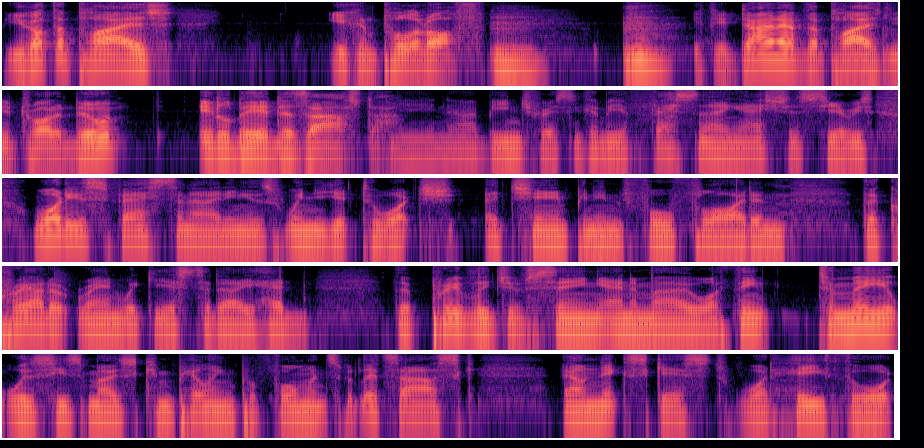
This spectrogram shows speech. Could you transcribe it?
You got the players, you can pull it off. Mm. if you don't have the players and you try to do it, it'll be a disaster. Yeah, no, it'd be interesting. It's going to be a fascinating Ashes series. What is fascinating is when you get to watch a champion in full flight, and the crowd at Randwick yesterday had the privilege of seeing Anamoe. I think to me it was his most compelling performance. But let's ask our next guest what he thought.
